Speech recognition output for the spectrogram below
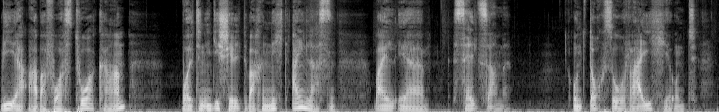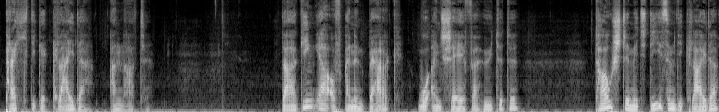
Wie er aber vors Tor kam, wollten ihn die Schildwachen nicht einlassen, weil er seltsame und doch so reiche und prächtige Kleider anhatte. Da ging er auf einen Berg, wo ein Schäfer hütete, tauschte mit diesem die Kleider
